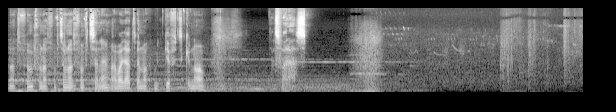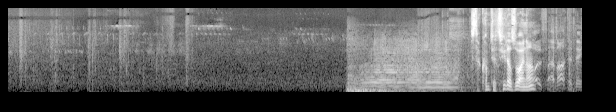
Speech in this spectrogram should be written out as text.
...105, 115, 115, ne? Aber der hatte noch mit Gift, genau. Das war das. Da kommt jetzt wieder so einer. Wolf erwartet dich.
